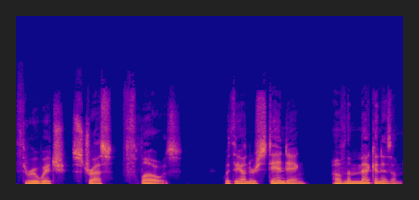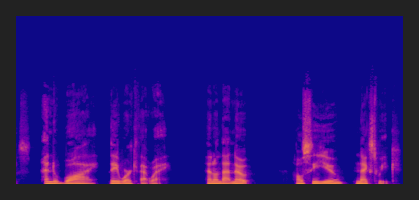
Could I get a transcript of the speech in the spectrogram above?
through which stress flows with the understanding of the mechanisms and why they work that way. And on that note, I'll see you next week.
